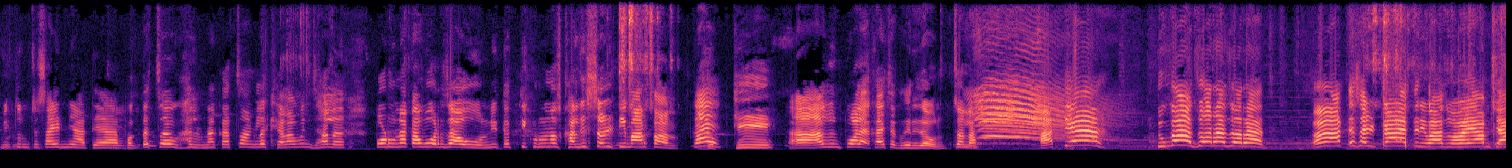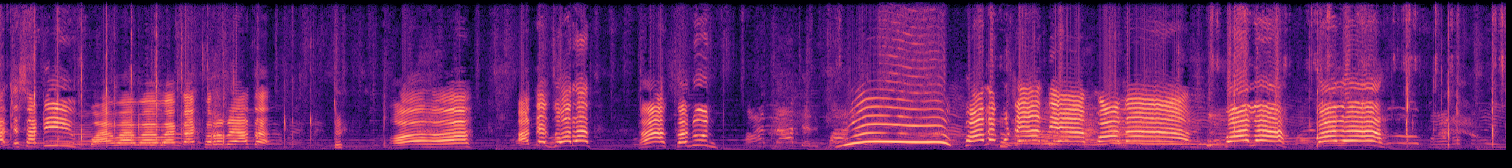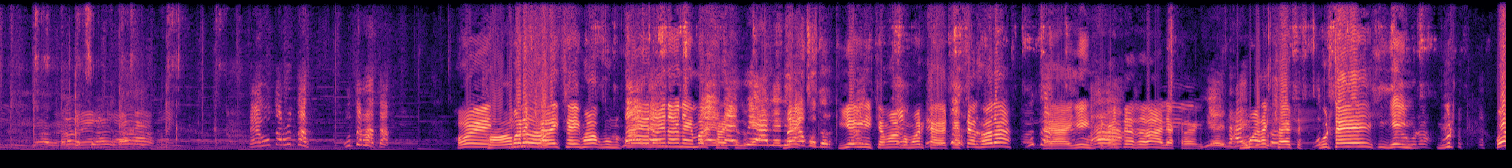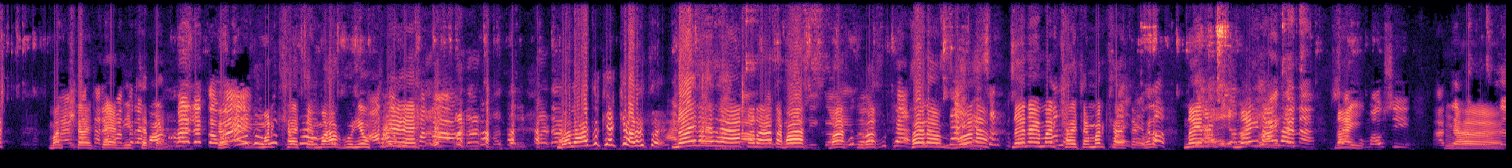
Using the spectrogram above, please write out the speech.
मी तुमच्या साईडने आत्या. फक्त चव घालू नका. चांगलं खेळा म्हणजे झालं. पडू नका वर जाऊन. तर तिकडूनच खाली सलटी मारतान काय? की हा, अजून पोळ्या खायच्यात घरी जाऊन. चला. आत्या! टुंगा जोरा जोरात अ, आत्यासाठी टाळ्या तरी वाजवा बाई, आमच्या आत्यासाठी. वा वा वा वा काय खरं नाही आता. हा हा. आत्या जोरात. हा कनून. Woo! पाला कुठे आत्या? पाला पाला पाला. होय हा मला ना. खेळायचंय मागून. काय नाही नाही नाही मला खेळायचं येईनीच्या माग मला खेळायचं चल हो ना. हा, येईन काय चल राहिल्या खेळायला. मला खेळायचं उठ ए, येईन. उठ. मला खेळायचं आधी तर काय. मला खेळायचं मागून येऊ पुढे मला आता काय खेळायचं नाही नाही नाही आता नाही, आता बस बस बस. ना, ना. नाही नाही मला खेळायचं मला. नाही नाही नाही नाही नाही मावशी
